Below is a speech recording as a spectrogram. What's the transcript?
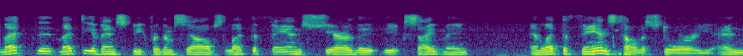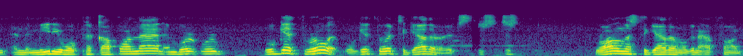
let the let the events speak for themselves. Let the fans share the the excitement, and let the fans tell the story, and and the media will pick up on that, and we're we're we'll get through it. We'll get through it together. It's just just we're all in this together, and we're gonna have fun.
